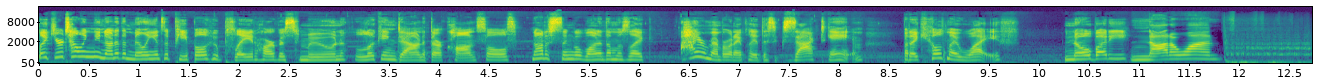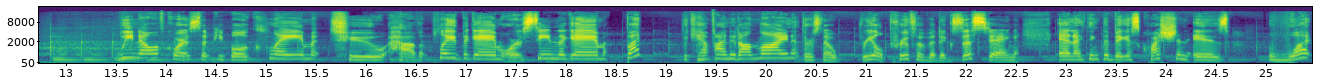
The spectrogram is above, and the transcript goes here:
Like you're telling me none of the millions of people who played Harvest Moon looking down at their consoles, not a single one of them was like, I remember when I played this exact game, but I killed my wife. Nobody. Not a one. We know, of course, that people claim to have played the game or seen the game, but we can't find it online. There's no real proof of it existing. And I think the biggest question is what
